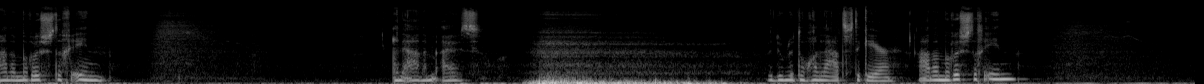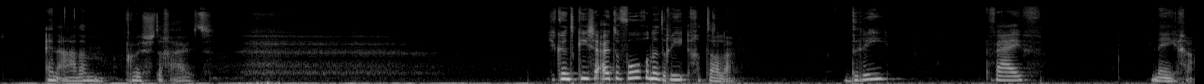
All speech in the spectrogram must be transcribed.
Adem rustig in. En adem uit. We doen het nog een laatste keer. Adem rustig in. En adem rustig uit. Je kunt kiezen uit de volgende drie getallen: 3, 5, 9.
